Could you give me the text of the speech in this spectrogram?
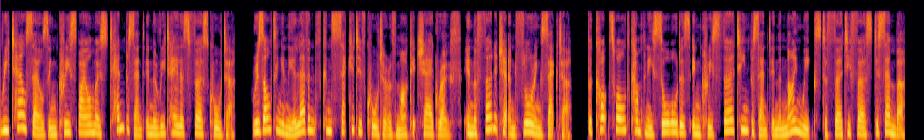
Retail sales increased by almost 10% in the retailer's first quarter, resulting in the 11th consecutive quarter of market share growth. In the furniture and flooring sector, the Cotswold Company saw orders increase 13% in the nine weeks to 31st December,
